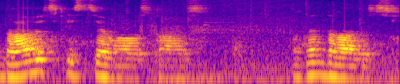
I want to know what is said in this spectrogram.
Дравець і стерва осталось. Один дравець.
